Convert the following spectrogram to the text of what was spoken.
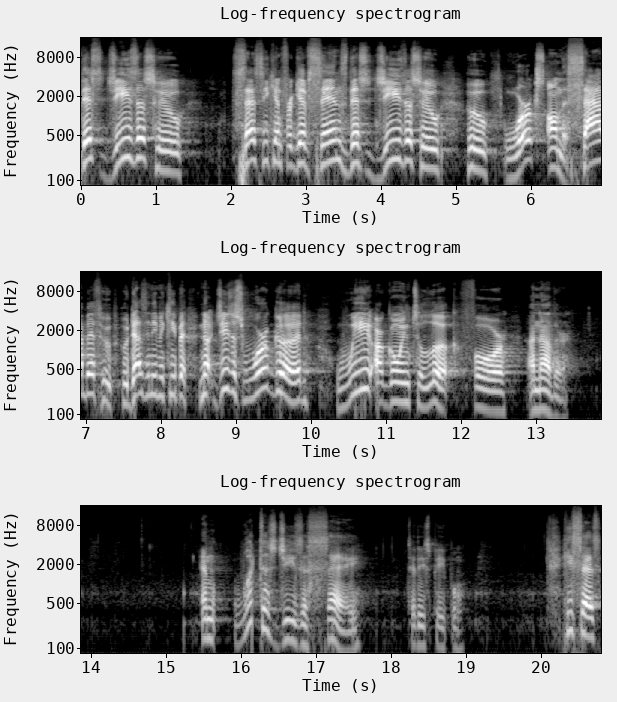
this Jesus who says he can forgive sins, this Jesus who, who works on the Sabbath, who, who doesn't even keep it. No, Jesus, we're good. We are going to look for another. And what does Jesus say to these people. He says,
